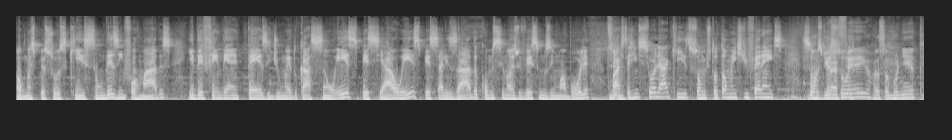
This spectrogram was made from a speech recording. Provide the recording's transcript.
algumas pessoas que são desinformadas e defendem a tese de uma educação especial, especializada, como se nós vivêssemos em uma bolha. Sim. Basta a gente se olhar aqui, somos totalmente diferentes. Somos é pessoas... é feio, eu sou bonito.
